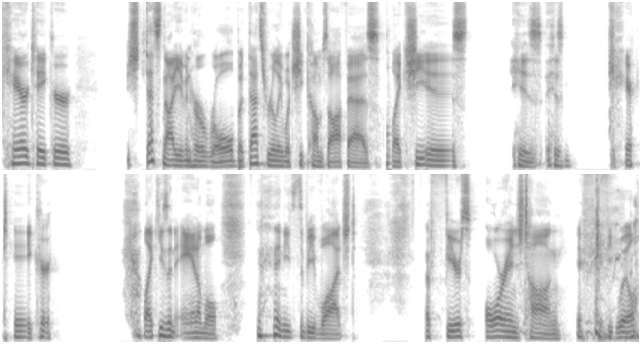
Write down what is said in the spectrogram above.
caretaker. That's not even her role but that's really what she comes off as. Like she is his his caretaker. Like he's an animal. That needs to be watched. A fierce orange tongue if if you will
